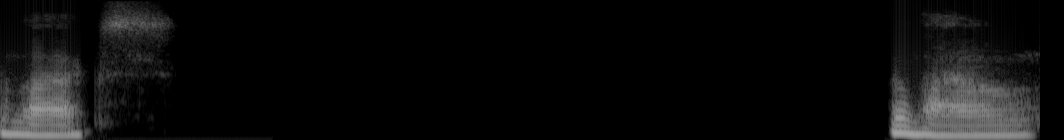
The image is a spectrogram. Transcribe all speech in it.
Relax, allow.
